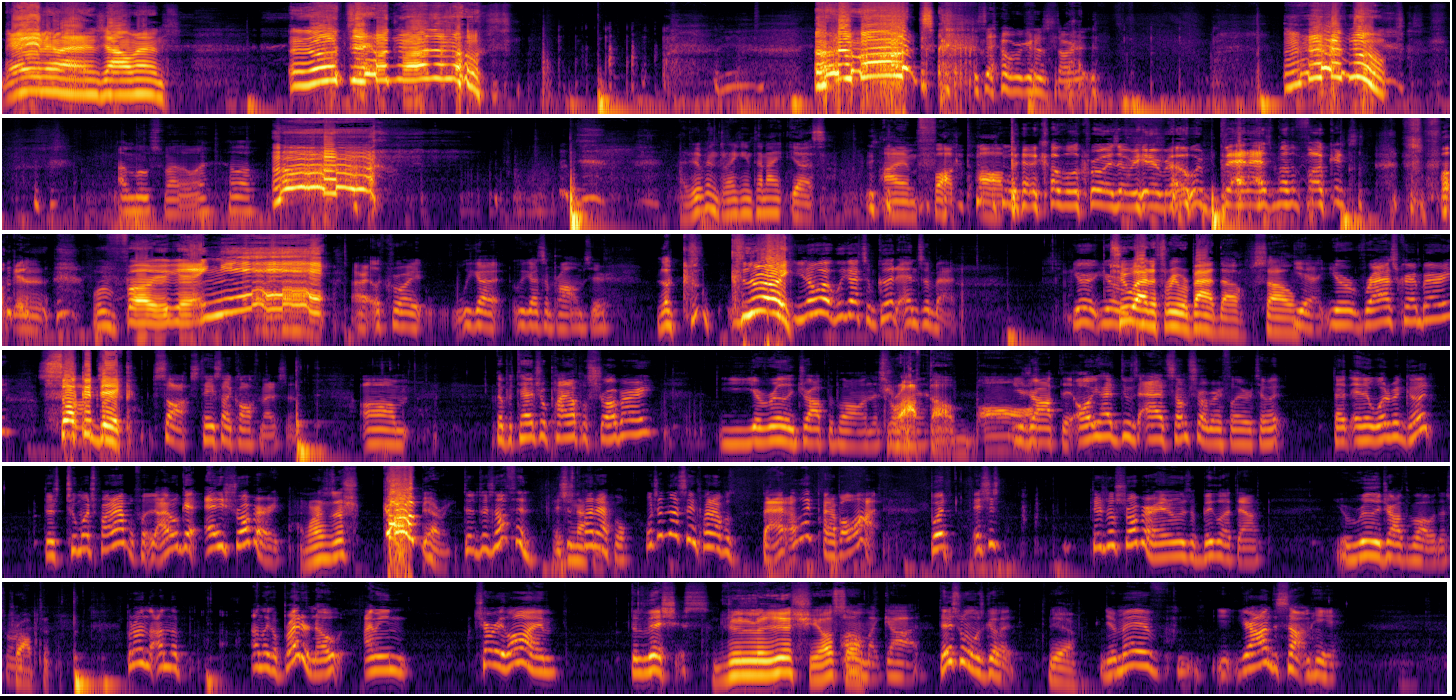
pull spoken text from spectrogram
Good evening, ladies and gentlemen. Lucy with more than moose. Moose! Is that how we're gonna start it? Moose! I'm Moose, by the way. Hello. Have you been drinking tonight? Yes. I am fucked up. We had a couple of Croys over here, bro. We're badass motherfuckers. fucking, we're fucking it. All right, Lacroix, we got we got some problems here. Look, three. You know what? We got some good and some bad. Your your Two out of three were bad though. So yeah, your Raz cranberry suck a dick. socks tastes like cough medicine. Um, the potential pineapple strawberry, you really dropped the ball on this. one, Drop the ball. You dropped it. All you had to do was add some strawberry flavor to it, that and it would have been good. There's too much pineapple. flavor. I don't get any strawberry. Where's the strawberry? There, there's nothing. It's There's just nothing. pineapple. Which I'm not saying pineapple's bad. I like pineapple a lot, but it's just there's no strawberry, and it was a big letdown. You really dropped the ball with this one. Dropped it. But on the on the on like a brighter note, I mean, cherry lime, delicious. Delicious. Oh my god, this one was good. Yeah. You may have you're onto something here.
